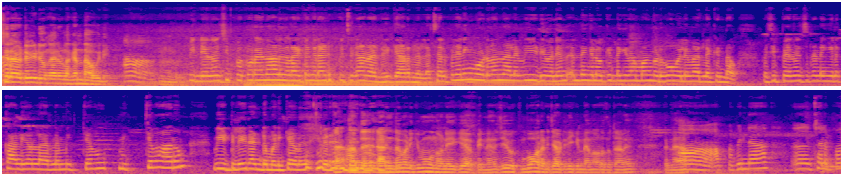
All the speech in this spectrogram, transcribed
സ്ഥിരമായിട്ട് വീഡിയോ കാര്യങ്ങളൊക്കെ ഉണ്ടാവും ഇനി. പിന്നെന്ന് വെച്ചാൽ ഇപ്പൊ കുറെ നാളുകളായിട്ട് ഇങ്ങനെ അടുപ്പിച്ച് കാണാണ്ടിരിക്കാറില്ലല്ലോ. ചിലപ്പോ ഞാൻ ഇങ്ങോട്ട് വന്നാലും വീഡിയോന് എന്തെങ്കിലുമൊക്കെ ഉണ്ടെങ്കിൽ നമ്മ അങ്ങോട്ട് പോകലും വരലൊക്കെ ഉണ്ടാവും. പക്ഷെ ഇപ്പൊ എന്ന് വെച്ചിട്ടുണ്ടെങ്കിൽ കളിയുള്ള കാരണം മിക്ക മിക്കവാറും വീട്ടിൽ രണ്ടു മണിക്കാണ് ഇവർ അതെ രണ്ട് മണിക്ക് മൂന്ന് മണിക്ക്. പിന്നെ ജീവിക്കുമ്പോ ബോറടിച്ച് അവിടെ ഇരിക്കണ്ടെന്ന് ഓർത്തിട്ടാണ്. പിന്നെ ആ അപ്പൊ പിന്നെ ചിലപ്പോ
